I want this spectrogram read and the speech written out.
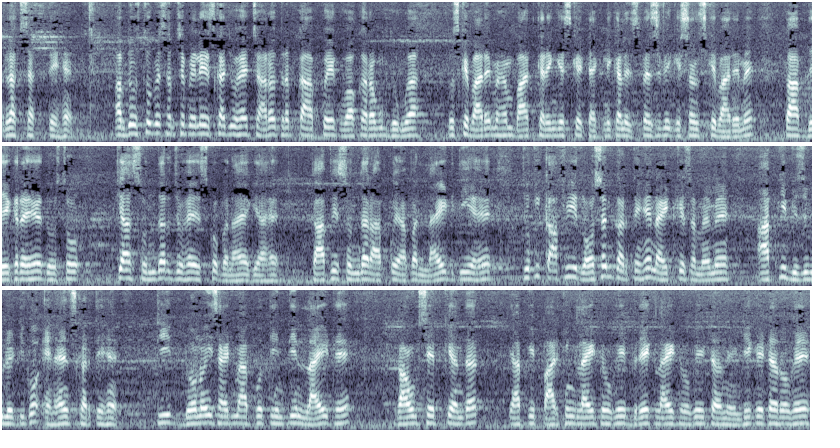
रख सकते हैं। अब दोस्तों, मैं सबसे पहले इसका जो है चारों तरफ़ का आपको एक वॉक अराउंड दूँगा। उसके बारे में हम बात करेंगे इसके टेक्निकल स्पेसिफिकेशंस के बारे में। तो आप देख रहे हैं दोस्तों, क्या सुंदर जो है इसको बनाया गया है। काफ़ी सुंदर आपको यहाँ पर लाइट दिए हैं, जो कि काफ़ी रोशन करते हैं नाइट के समय में। आपकी विजिबिलिटी को एनहेंस करते हैं। दोनों ही साइड में आपको तीन तीन लाइट है। राउंड शेप के अंदर ये आपकी पार्किंग लाइट हो गई ब्रेक लाइट हो गई टर्न इंडिकेटर हो गए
